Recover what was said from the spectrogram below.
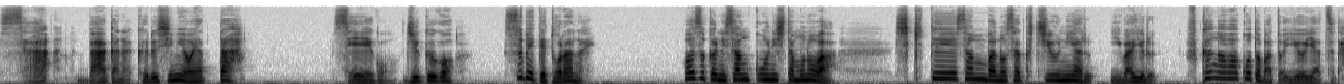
さあバカな苦しみをやった。生語熟語すべて取らないわずかに参考にしたものは式亭三馬の作中にあるいわゆる深川言葉というやつだ。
